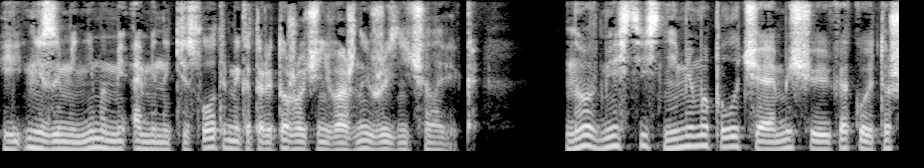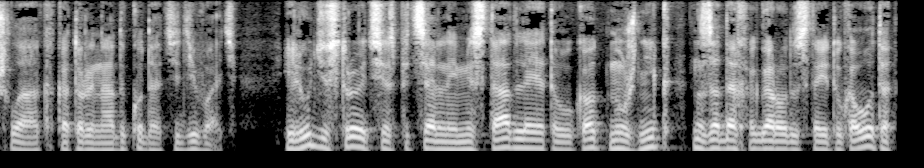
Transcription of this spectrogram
и незаменимыми аминокислотами, которые тоже очень важны в жизни человека. Но вместе с ними мы получаем еще и какой-то шлак, который надо куда-то девать. И люди строят себе специальные места для этого. У кого-то нужник на задах огорода стоит, у кого-то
